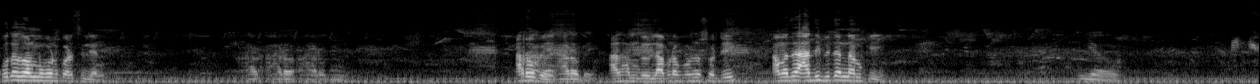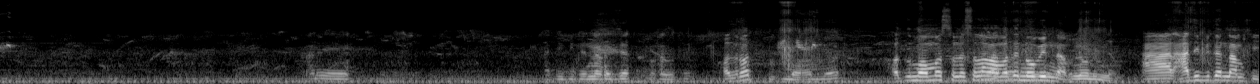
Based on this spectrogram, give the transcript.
কোথায় জন্মগ্রহণ করেছিলেন? আরবে আরবে আলহামদুলিল্লাহ আপনার প্রশ্ন সঠিক। আমাদের আদি পিতার নাম কি? আরে আদি বিদের নাম হচ্ছে হজরত মোহাম্মদ। হজরত মোহাম্মদ সাল্লাহ সাল্লাম আমাদের নবীর নাম। নবীর নাম। আর আদি পিতার নাম কি?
